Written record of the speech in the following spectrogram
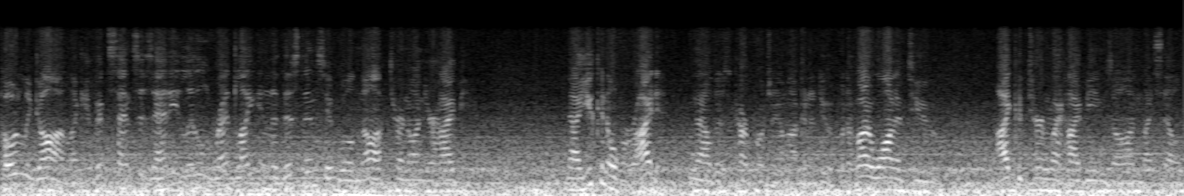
totally gone. Like if it senses any little red light in the distance, it will not turn on your high beam. Now you can override it. Now there's a car approaching, I'm not going to do it. But if I wanted to, I could turn my high beams on myself.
